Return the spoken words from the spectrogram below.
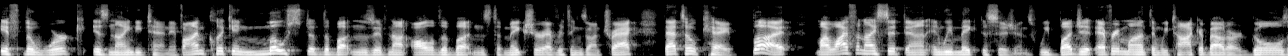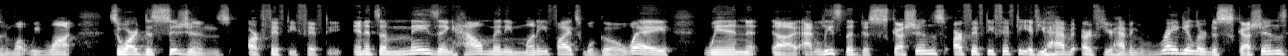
if the work is 90 10 if i'm clicking most of the buttons if not all of the buttons to make sure everything's on track that's okay. But my wife and I sit down and we make decisions. We budget every month and we talk about our goals and what we want. So our decisions are 50 50. And it's amazing how many money fights will go away when uh, at least the discussions are 50 50. If you have, or if you're having regular discussions,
